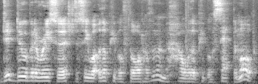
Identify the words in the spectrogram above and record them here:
did do a bit of research to see what other people thought of them and how other people set them up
